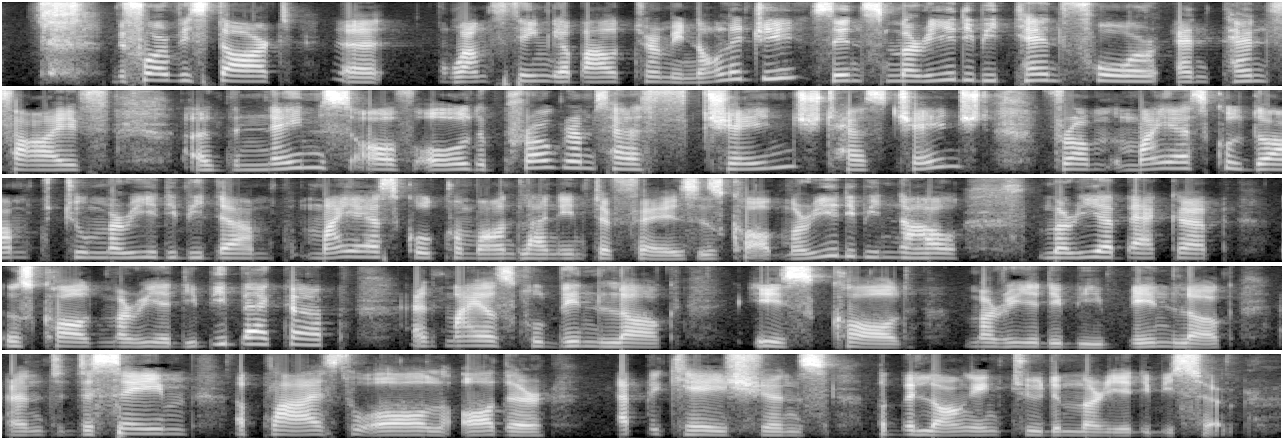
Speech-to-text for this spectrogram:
Before we start, uh, one thing about terminology. Since MariaDB 10.4 and 10.5, uh, the names of all the programs have changed, has changed from MySQL dump to MariaDB dump. MySQL command line interface is called MariaDB now. Maria backup is called MariaDB backup, and MySQL bin log is called MariaDB binlog, and the same applies to all other applications belonging to the MariaDB server.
